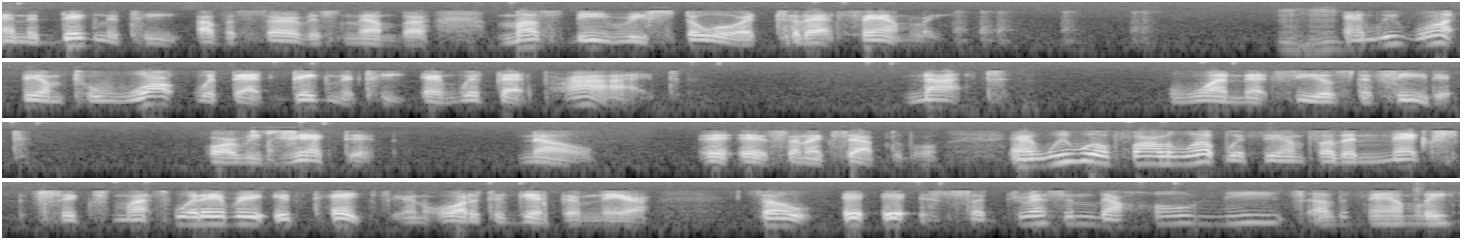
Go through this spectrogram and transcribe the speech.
and the dignity of a service member must be restored to that family. Mm-hmm. And we want them to walk with that dignity and with that pride, not one that feels defeated or rejected. No, it's unacceptable. And we will follow up with them for the next six months, whatever it takes in order to get them there. So it's addressing the whole needs of the family,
